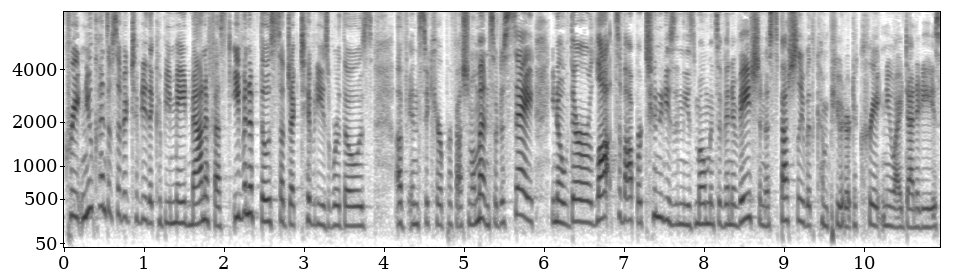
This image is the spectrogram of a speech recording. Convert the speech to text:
create new kinds of subjectivity that could be made manifest, even if those subjectivities were those of insecure professional men. So to say, you know, there are lots of opportunities in these moments of innovation, especially with computer, to create new identities.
